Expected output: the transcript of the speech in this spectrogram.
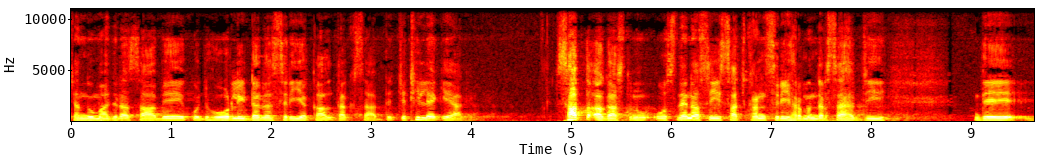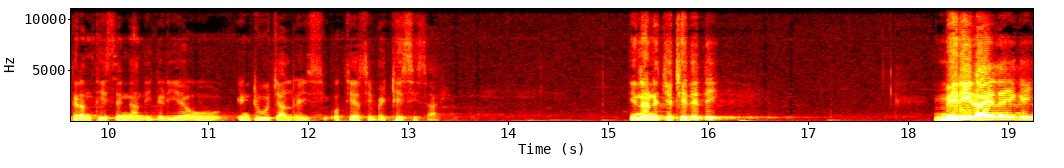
ਚੰਦੂ ਮਾਜਰਾ ਸਾਹਿਬ, ਇਹ ਕੁਝ ਹੋਰ ਲੀਡਰ ਸ੍ਰੀ ਅਕਾਲ ਤਖਤ ਸਾਹਿਬ ਤੇ ਚਿੱਠੀ ਲੈ ਕੇ ਆ ਗਏ। 7 ਅਗਸਤ ਨੂੰ ਉਸ ਦਿਨ ਅਸੀਂ ਸੱਚਖੰਡ ਸ੍ਰੀ ਹਰਮੰਦਰ ਸਾਹਿਬ ਜੀ ਦੇ ਗ੍ਰੰਥੀ ਸਿੰਘਾਂ ਦੀ ਜਿਹੜੀ ਹੈ ਉਹ ਇੰਟਰਵਿਊ ਚੱਲ ਰਹੀ ਸੀ ਉੱਥੇ ਅਸੀਂ ਬੈਠੇ ਸੀ ਸਾਰੇ ਇਹਨਾਂ ਨੇ ਚਿੱਠੀ ਦਿੱਤੀ ਮੇਰੀ رائے ਲਈ ਗਈ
